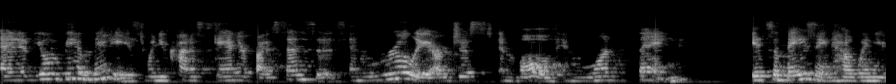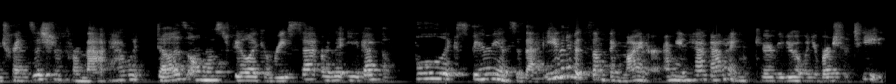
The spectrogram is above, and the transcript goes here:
And you'll be amazed when you kind of scan your five senses and really are just involved in one thing. It's amazing how when you transition from that, how it does almost feel like a reset or that you got the full experience of that, even if it's something minor. I mean, heck, I don't even care if you do it when you brush your teeth,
